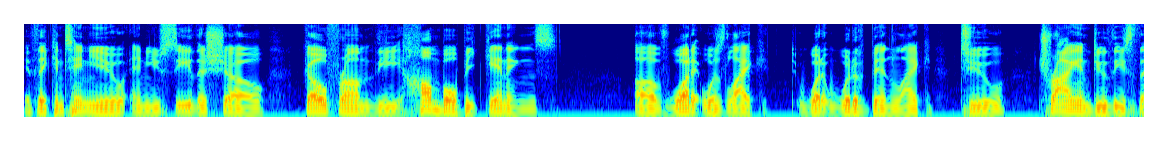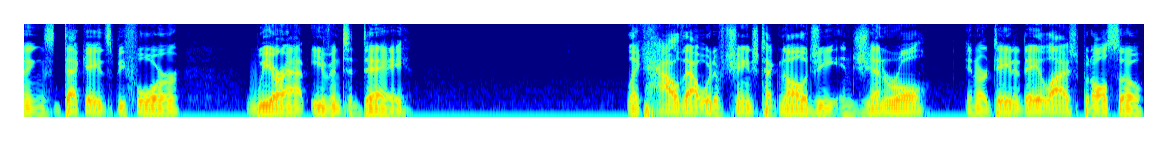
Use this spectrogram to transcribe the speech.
If they continue and you see the show go from the humble beginnings of what it was like what it would have been like to try and do these things decades before we are at even today like how that would have changed technology in general in our day-to-day lives, but also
